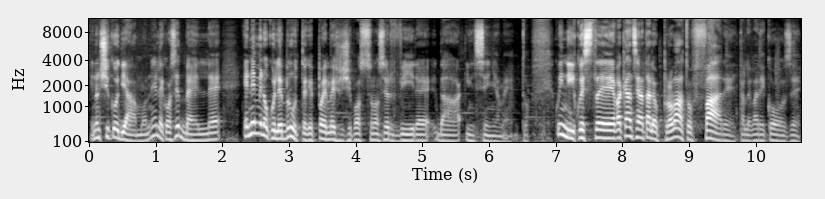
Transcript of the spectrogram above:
e non ci godiamo né le cose belle e nemmeno quelle brutte che poi invece ci possono servire da insegnamento. Quindi queste vacanze di Natale ho provato a fare, tra le varie cose,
